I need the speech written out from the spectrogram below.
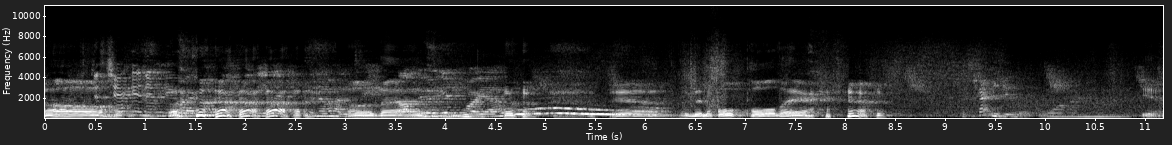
oh. checking if you were, if you needed know how to Oh, tape. I'll do it that- again for you. Yeah, and then the bolt pull there. Just trying to do like one. yeah.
